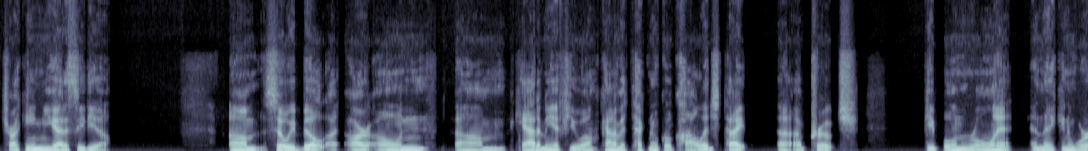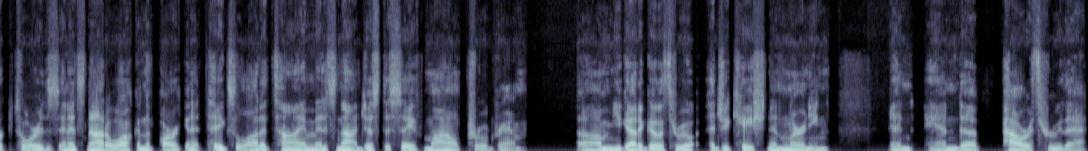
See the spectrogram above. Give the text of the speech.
Trucking, you got a CDL. Um, so we built our own um, academy, if you will, kind of a technical college type uh, approach. People enroll in it and they can work towards, and it's not a walk in the park and it takes a lot of time and it's not just a safe mile program. Um, you got to go through education and learning and, and uh, power through that.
